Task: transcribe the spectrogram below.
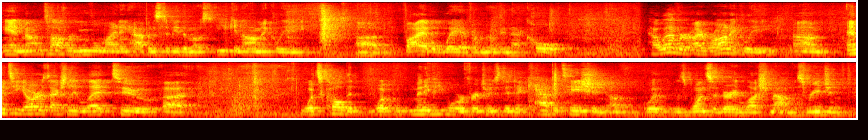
and mountaintop removal mining happens to be the most economically uh, viable way of removing that coal. However, ironically, um, MTR has actually led to uh, what's called the, what many people refer to as the decapitation of what was once a very lush mountainous region.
